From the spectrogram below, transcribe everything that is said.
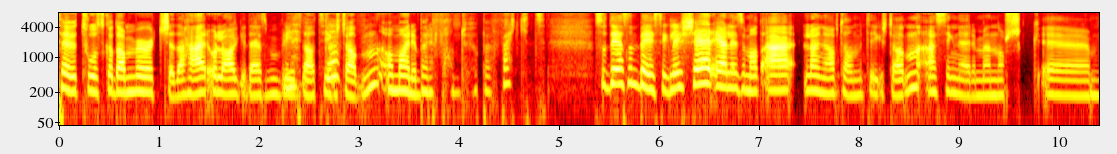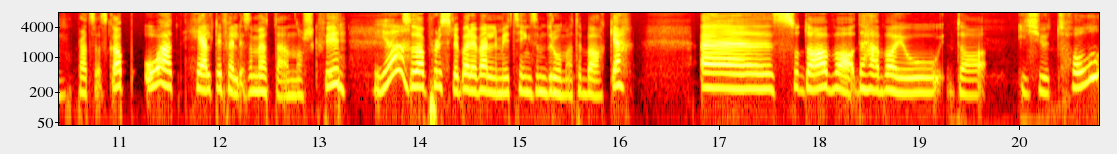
TV2 skal da merge det her og lage det som blir da Tigerstaden. Og Mari bare 'faen, du er jo perfekt'. Så det som basically skjer, er liksom at jeg lander avtalen med Tigerstaden, jeg signerer med en norsk eh, plateselskap, og jeg, helt tilfeldig så møter jeg en norsk fyr. ja. Så var plutselig bare veldig mye ting som dro meg tilbake. Eh, så da var Det her var jo da i 2012.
